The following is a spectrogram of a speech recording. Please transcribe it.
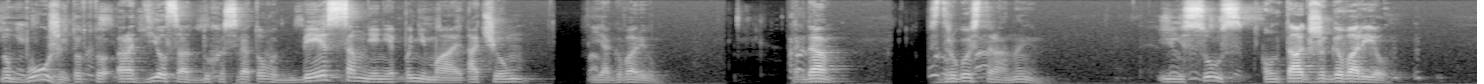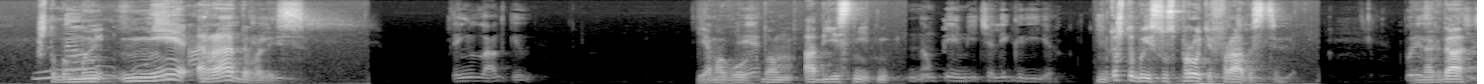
Но Божий, тот, кто родился от Духа Святого, без сомнения понимает, о чем я говорю. Тогда, с другой стороны, Иисус, Он также говорил, чтобы мы не радовались. я могу вам объяснить. Не то чтобы Иисус против радости. Иногда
